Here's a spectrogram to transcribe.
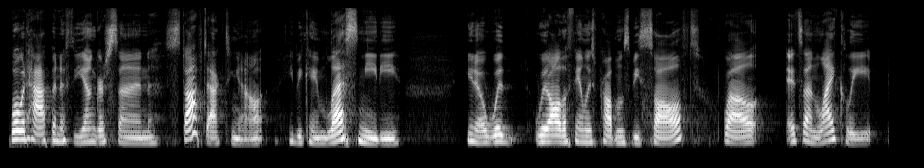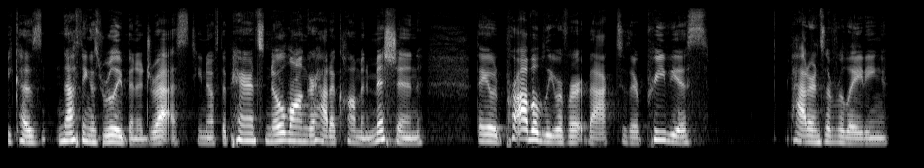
what would happen if the younger son stopped acting out? He became less needy. You know, would would all the family's problems be solved? Well, it's unlikely because nothing has really been addressed. You know, if the parents no longer had a common mission, they would probably revert back to their previous patterns of relating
